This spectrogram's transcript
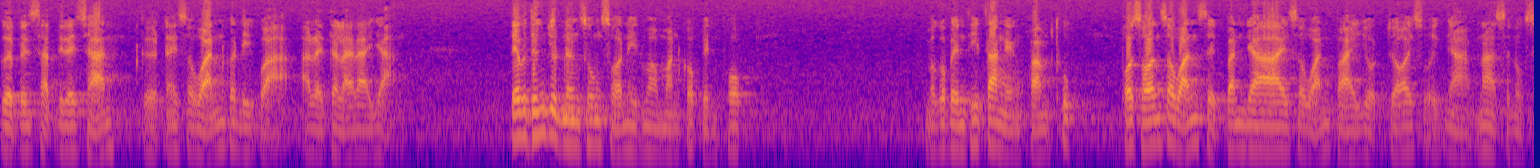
เกิดเป็นสัตว์ดิเรกชันเกิดในสวรรค์ก็ดีกว่าอะไรแต่หลายหลายอย่าง แต่พอถึงจุดหนึ่งทรงสอนเห็นว่ามันก็เป็นภพมันก็เป็นที่ตั้งแห่งความทุกข์พอสอนสวรรค์เสร็จบรรยาย สวรรค์ไปหยดจ้อยสวยงาม น่าสนุกส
